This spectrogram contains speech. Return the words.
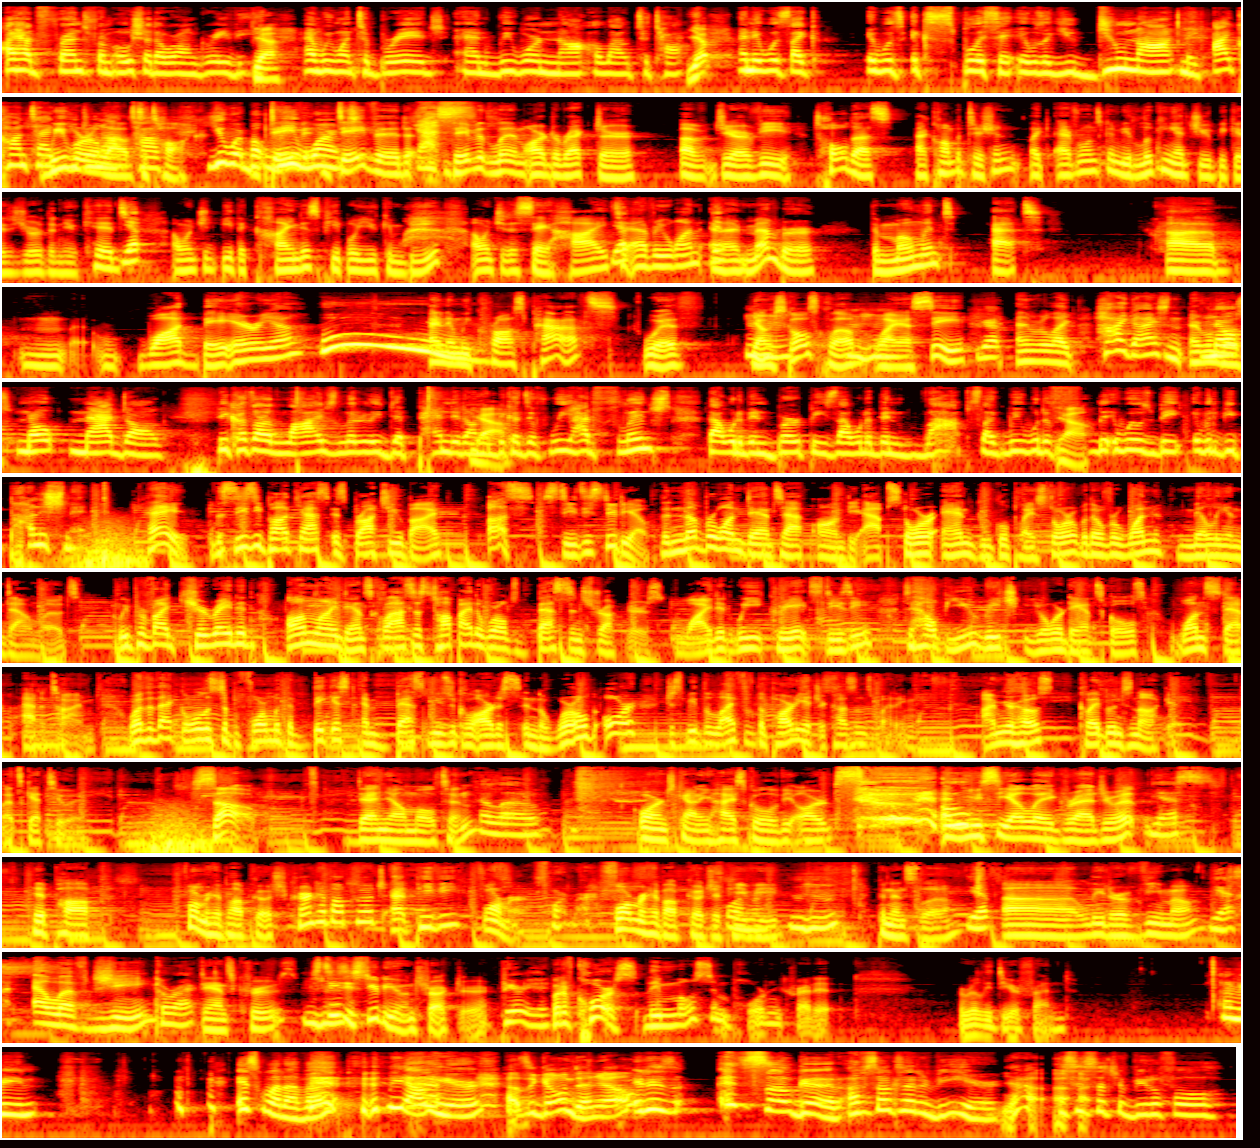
I had friends from OCSA that were on Gravy. Yeah. And we went to Bridge and we were not allowed to talk. Yep. And it was like, it was explicit. It was like, you do not make eye contact. we you were do not allowed to talk. You were, but David, we weren't. David, Yes. David Lim, our director of GRV, told us at competition, like everyone's gonna be looking at you because you're the new kids. Yep. I want you to be the kindest people you can be. I want you to say hi Yep. to everyone. And I remember the moment at uh, WOD Bay area, Woo. and then we crossed paths with Young Skulls Club, YSC, Mm-hmm. Yep. and we're like, "Hi guys," and everyone Nope, goes, nope, mad dog. Because our lives literally depended on Yeah. it. Because if we had flinched, that would have been burpees, that would have been laps. Like we would have Yeah. it would be it would be punishment. Hey, the Steezy Podcast is brought to you by us, Steezy Studio, the number one dance app on the App Store and Google Play Store with over 1 million downloads. We provide curated online dance classes taught by the world's best instructors. Why did we create Steezy? To help you reach your dance goals one step at a time. Whether that goal is to perform with the biggest and best musical artists in the world or just be the life of the party at your cousin's wedding. I'm your host, Clay Boonthanakit. Let's get to it. "So, Danyel Moulton." Hello. Orange County High School of the Arts and UCLA graduate, Yes. hip hop, former hip hop coach, current hip hop coach at PV, former, Former. former hip hop coach at Former. PV, Peninsula. Yep. Uh, leader of Vimo. Yes. LFG. Correct. Mm-hmm. Dance Cruise. Steezy Studio instructor. Period. But of course, the most important credit, a really dear friend. I mean, it's whatever. we out here. How's it going, Danyel? It is. It's so good. I'm so excited to be here. Yeah, This is such a beautiful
